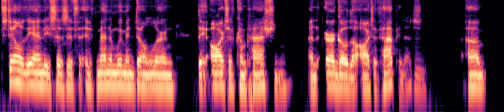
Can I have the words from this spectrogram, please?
still, at the end, he says, if if men and women don't learn the art of compassion and ergo the art of happiness, mm. um,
